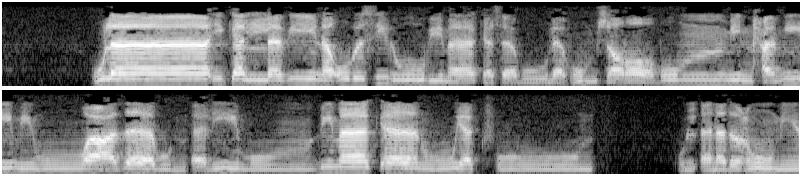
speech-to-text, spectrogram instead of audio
أولئك الذين أبسلوا بما كسبوا لهم شراب من حميم وعذاب أليم بما كانوا يكفون قل أندعو من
